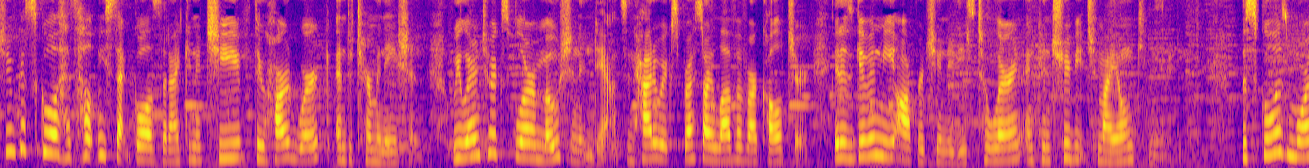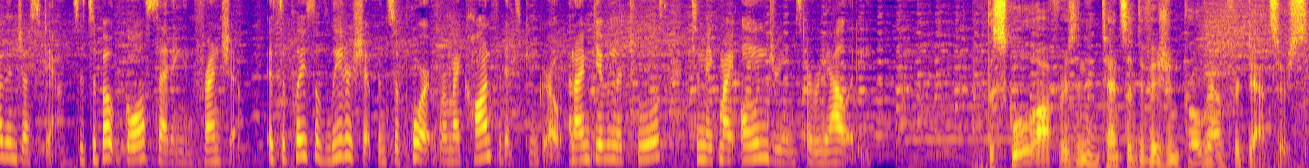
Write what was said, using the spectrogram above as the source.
Shumka School has helped me set goals that I can achieve through hard work and determination. We learn to explore emotion in dance and how to express our love of our culture. It has given me opportunities to learn and contribute to my own community. The school is more than just dance. It's about goal setting and friendship. It's a place of leadership and support where my confidence can grow and I'm given the tools to make my own dreams a reality. The school offers an intensive division program for dancers.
